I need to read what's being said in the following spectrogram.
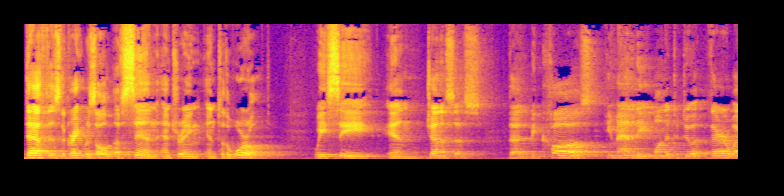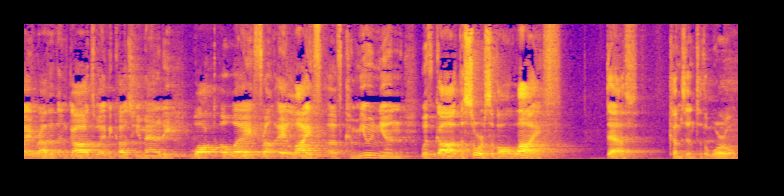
Death is the great result of sin entering into the world. We see in Genesis that because humanity wanted to do it their way rather than God's way, because humanity walked away from a life of communion with God, the source of all life, death comes into the world.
